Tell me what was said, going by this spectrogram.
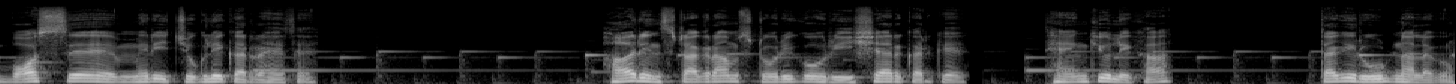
बॉस से मेरी चुगली कर रहे थे। हर इंस्टाग्राम स्टोरी को रीशेयर करके थैंक यू लिखा, ताकि रूड ना लगूं।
